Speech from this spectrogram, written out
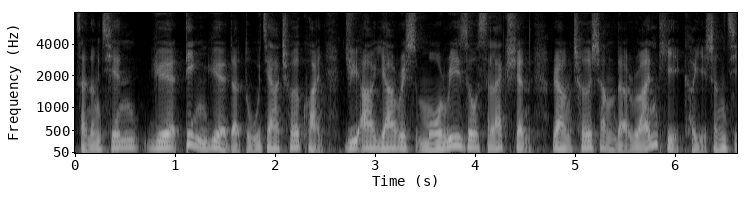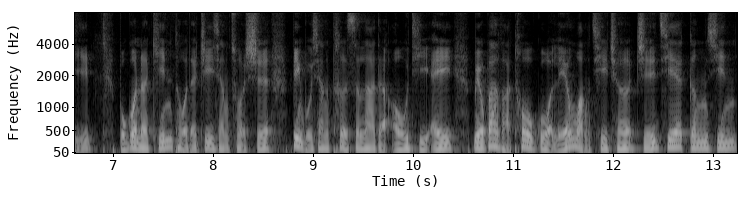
才能签约订阅的独家车款 GR Yaris Morizo Selection，让车上的软体可以升级。不过呢，Kinto 的这项措施并不像特斯拉的 OTA，没有办法透过联网汽车直接更新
